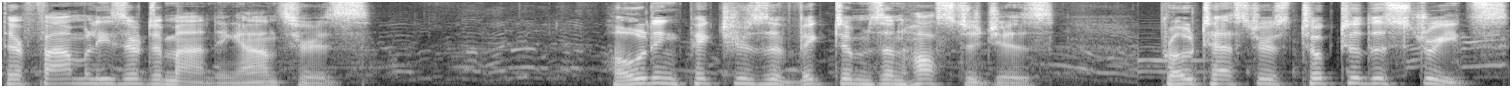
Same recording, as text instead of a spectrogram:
Their families are demanding answers. Holding pictures of victims and hostages, protesters took to the streets,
